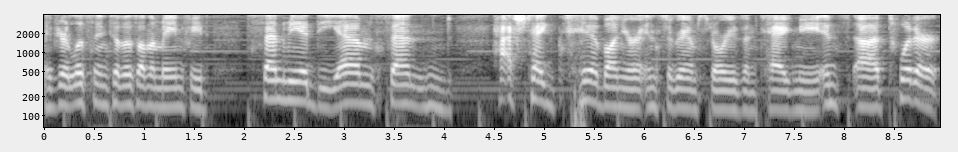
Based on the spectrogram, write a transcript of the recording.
If you're listening to this on the main feed, send me a DM, send hashtag Tib on your Instagram stories and tag me in uh, Twitter,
